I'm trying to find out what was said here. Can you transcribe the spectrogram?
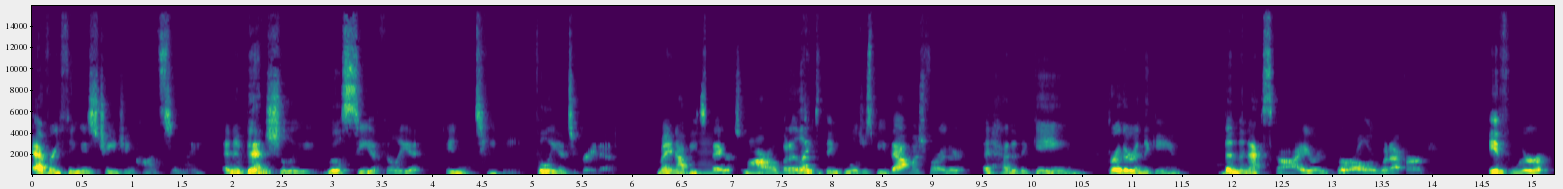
everything is changing constantly. And eventually we'll see affiliate in TV fully integrated. Might not be mm-hmm. today or tomorrow, but I like to think we'll just be that much farther ahead of the game, further in the game than the next guy or girl or whatever. If we're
